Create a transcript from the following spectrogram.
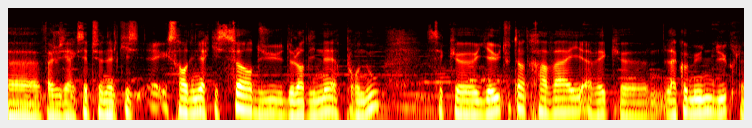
euh, enfin, je veux dire exceptionnel, qui, extraordinaire, qui sort du, de l'ordinaire pour nous, c'est qu'il y a eu tout un travail avec euh, la commune d'Ucle.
